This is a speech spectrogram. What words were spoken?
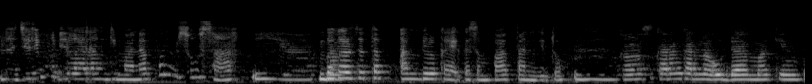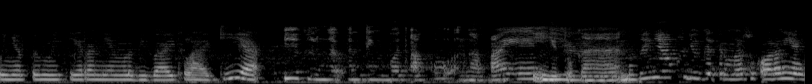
Nah jadi mau dilarang gimana pun susah. Iya. Bakal tetap ambil kayak kesempatan gitu. Hmm, kalau sekarang karena udah makin punya pemikiran yang lebih baik lagi ya. Iya kalau nggak penting buat aku ngapain Iya, gitu kan? Makanya aku juga termasuk orang yang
